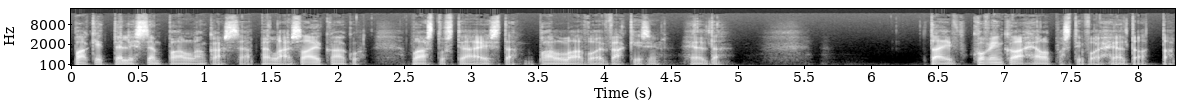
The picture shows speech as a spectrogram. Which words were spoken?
pakittelisi sen pallon kanssa ja pelaisi aikaa, kun vastustaja ei sitä palloa voi väkisin heiltä tai kovinkaan helposti voi heiltä ottaa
